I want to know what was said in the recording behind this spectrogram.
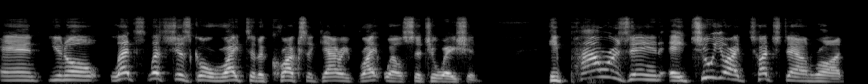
And you know, let's let's just go right to the crux of Gary Brightwell's situation. He powers in a two-yard touchdown run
